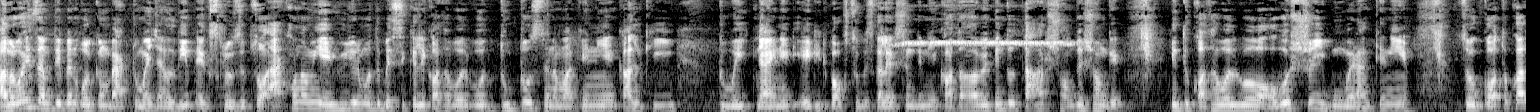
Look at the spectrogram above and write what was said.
হ্যালো গাইজ আমি Dipen welcome back to my channel Deep exclusive so এখন আমি এই ভিডিওর মধ্যে বেসিক্যালি কথা বলব দুটো সিনেমাকে নিয়ে। কালকি টু এইট নাইন এইট এইটির বক্স অফিস কালেকশনকে নিয়ে কথা হবে, কিন্তু তার সঙ্গে সঙ্গে কিন্তু কথা বলব অবশ্যই বুমেরাংকে নিয়ে। সো গতকাল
